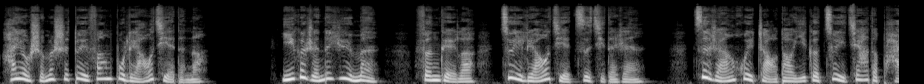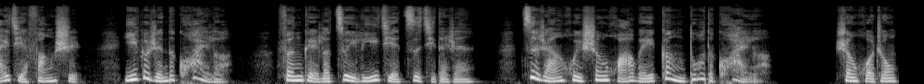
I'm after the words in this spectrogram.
还有什么是对方不了解的呢？一个人的郁闷分给了最了解自己的人，自然会找到一个最佳的排解方式；一个人的快乐分给了最理解自己的人，自然会升华为更多的快乐。生活中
